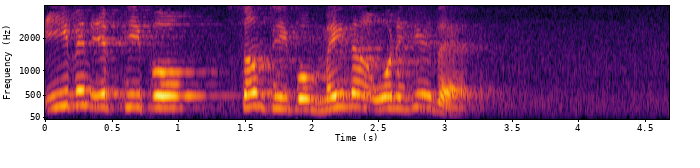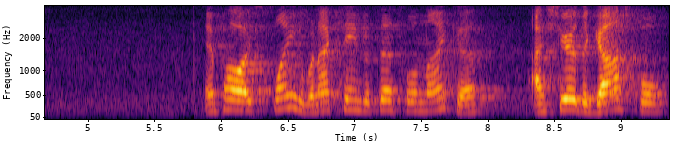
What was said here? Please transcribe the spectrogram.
even if people some people may not want to hear that. And Paul explained when I came to Thessalonica, I shared the gospel.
